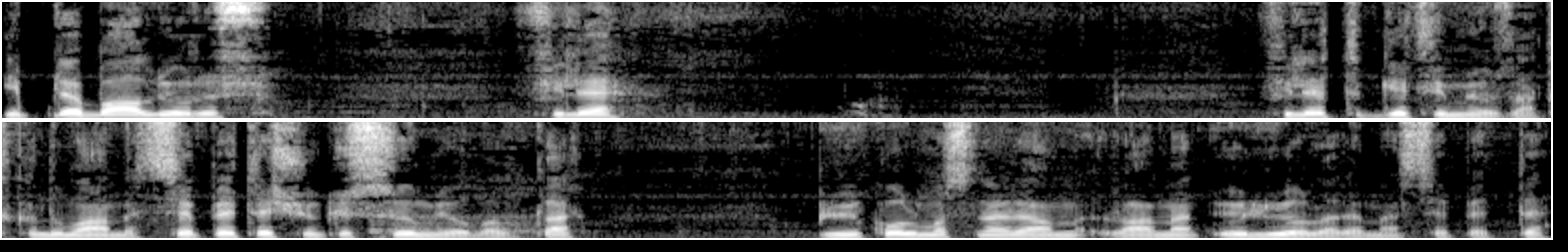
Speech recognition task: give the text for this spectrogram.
iple bağlıyoruz. File filet getirmiyoruz artık değil mi Ahmet? Sepete çünkü sığmıyor balıklar. Büyük olmasına rağmen ölüyorlar hemen sepette.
